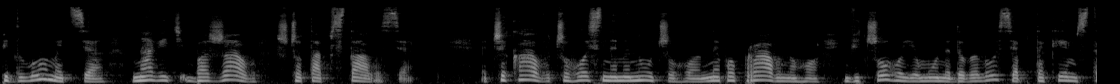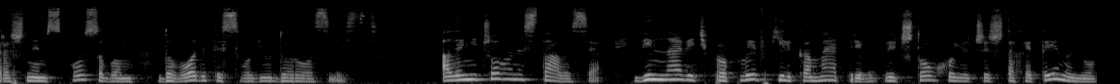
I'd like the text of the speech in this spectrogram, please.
підломиться, навіть бажав, що так сталося. Чекав чогось неминучого, непоправного, від чого йому не довелося б таким страшним способом доводити свою дорослість. Але нічого не сталося. Він навіть проплив кілька метрів, відштовхуючи штахетиною,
